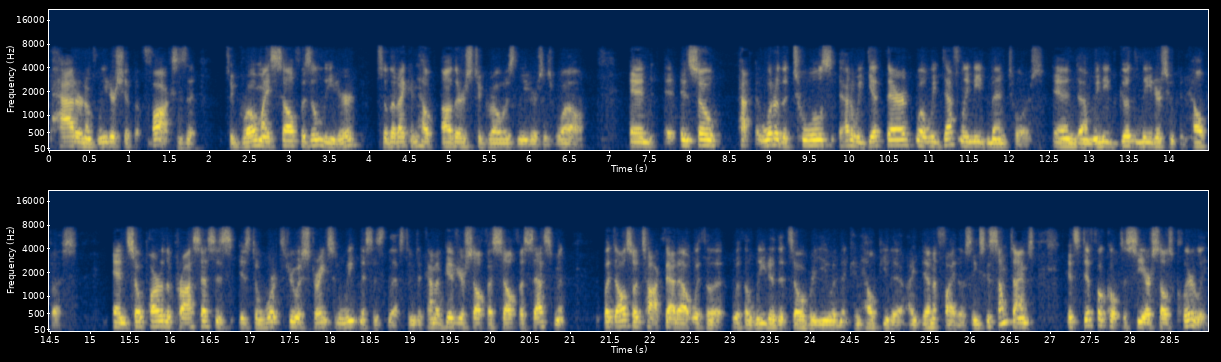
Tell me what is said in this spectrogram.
pattern of leadership at Fox is that to grow myself as a leader so that I can help others to grow as leaders as well. And, and so how, what are the tools? How do we get there? Well, we definitely need mentors and um, we need good leaders who can help us. And so part of the process is, is to work through a strengths and weaknesses list and to kind of give yourself a self-assessment but to also talk that out with a with a leader that's over you and that can help you to identify those things because sometimes it's difficult to see ourselves clearly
